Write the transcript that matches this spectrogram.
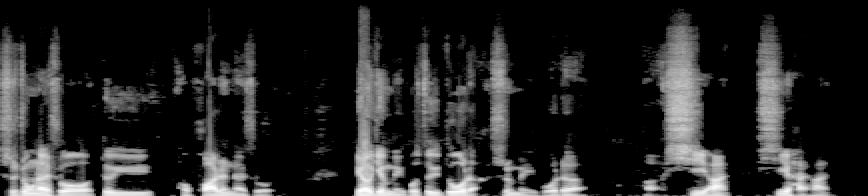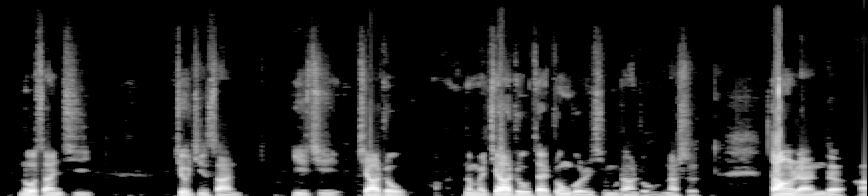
始终来说，对于华人来说，了解美国最多的是美国的啊西岸、西海岸、洛杉矶、旧金山以及加州。那么加州在中国人心目当中，那是当然的啊，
